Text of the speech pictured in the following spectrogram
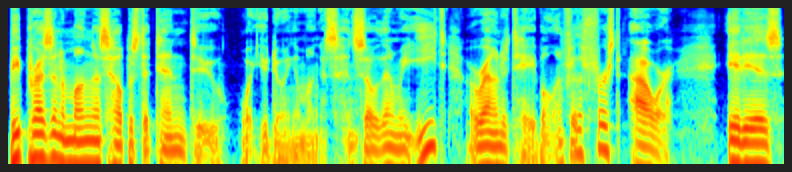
be present among us, help us to tend to what you're doing among us. And so then we eat around a table, and for the first hour, it is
